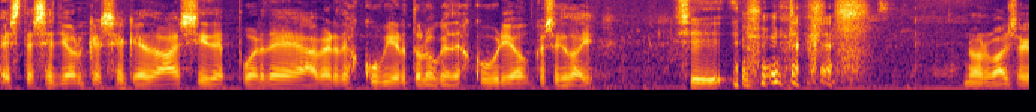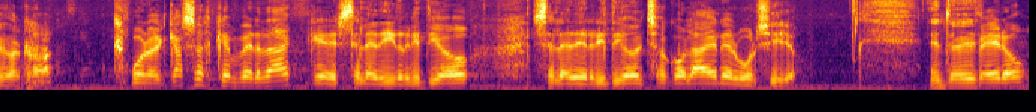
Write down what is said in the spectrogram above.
este señor que se quedó así después de haber descubierto lo que descubrió, que se quedó ahí. Sí. Normal, se quedó acá. Bueno, el caso es que es verdad que se le derritió, se le derritió el chocolate en el bolsillo. Entonces, Pero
